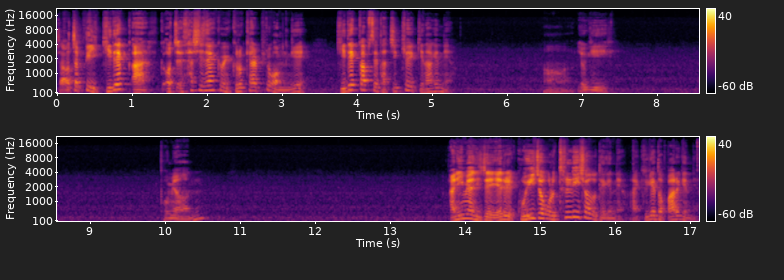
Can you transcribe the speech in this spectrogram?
자 어차피 기대 아 어째 사실 생각해보면 그렇게 할 필요가 없는 게 기대 값에 다 찍혀 있긴 하겠네요. 어 여기 보면 아니면 이제 얘를 고의적으로 틀리셔도 되겠네요. 아 그게 더 빠르겠네요.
